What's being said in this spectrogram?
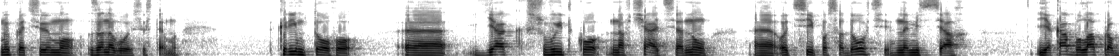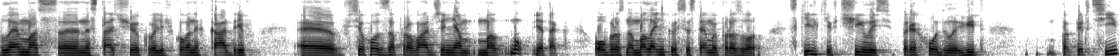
Ми працюємо за новою системою. Крім того, як швидко навчаться ну, оці посадовці на місцях, яка була проблема з е, нестачею кваліфікованих кадрів, е, всього з запровадженням, ну, я так образно, маленької системи Прозоро. Скільки вчились, переходили від папірців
